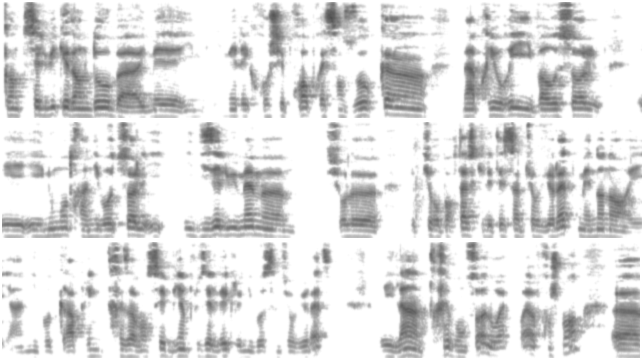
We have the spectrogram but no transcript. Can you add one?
quand c'est lui qui est dans le dos, bah, il, met, met les crochets propres et sans aucun a priori, il va au sol et, il nous montre un niveau de sol. Il, disait lui-même euh, sur le, petit reportage qu'il était ceinture violette, mais non, non, il a un niveau de grappling très avancé, bien plus élevé que le niveau ceinture violette. Et il a un très bon sol, ouais. ouais franchement, euh,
